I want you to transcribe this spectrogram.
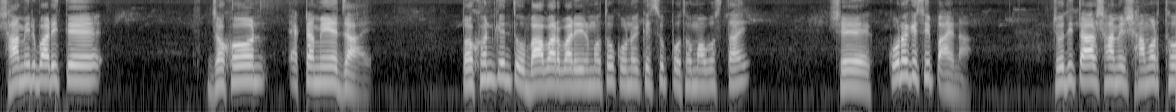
স্বামীর বাড়িতে যখন একটা মেয়ে যায়, তখন কিন্তু বাবার বাড়ির মতো কোনো কিছু প্রথম অবস্থায় সে কোনো কিছুই পায় না। যদি তার স্বামীর সামর্থ্য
